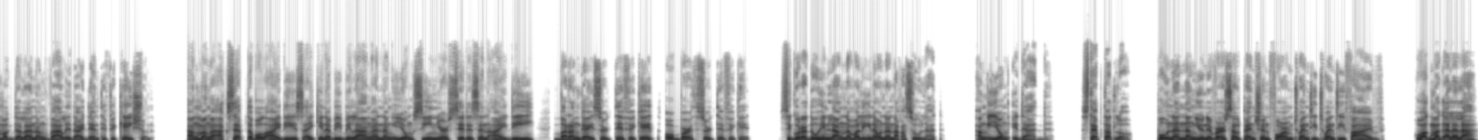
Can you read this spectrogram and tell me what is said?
magdala ng valid identification. Ang mga acceptable IDs ay kinabibilangan ng iyong senior citizen ID, barangay certificate o birth certificate. Siguraduhin lang na malinaw na nakasulat ang iyong edad. Step 3, punan ng Universal Pension Form 2025. Huwag mag-alala.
